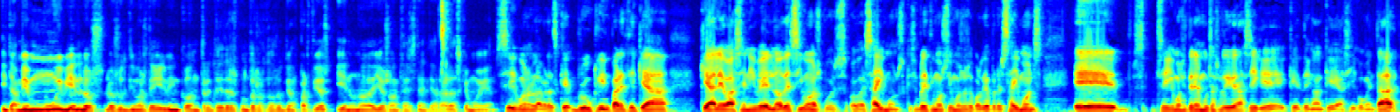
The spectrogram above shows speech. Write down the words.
y, también muy bien los, los últimos de Irving con 33 puntos los dos últimos partidos y en uno de ellos 11 asistencias. La verdad es que muy bien. Sí, bueno, la verdad es que Brooklyn parece que ha, que eleva ese nivel, ¿no? De Simons, pues, o Simons, que siempre decimos Simons, no sé por qué, pero Simons. Eh, seguimos sin tener muchas noticias así que, que tengan que así comentar.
